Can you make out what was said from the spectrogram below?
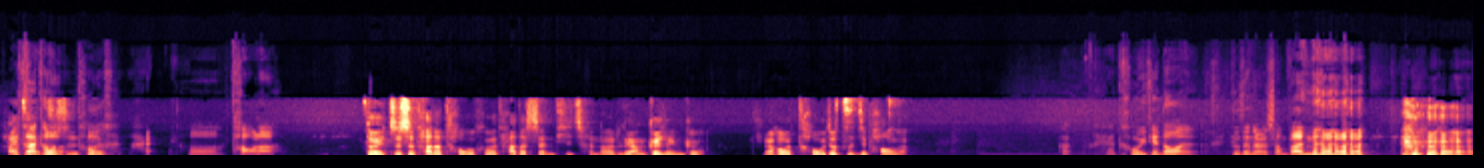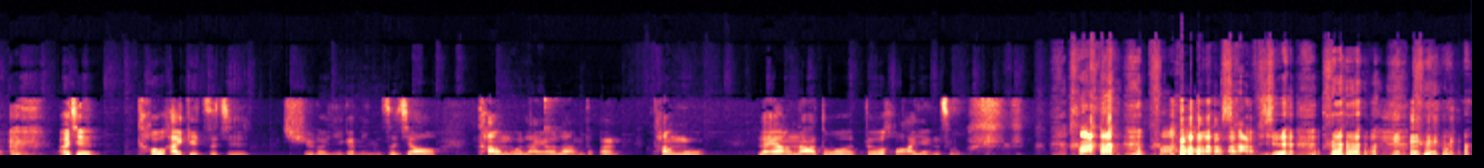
还在头头还哦跑了，对，只是他的头和他的身体成了两个人格，然后头就自己跑了，啊，头一天到晚都在哪儿上班呢，而且。头还给自己取了一个名字，叫汤姆莱昂纳多，嗯，汤姆莱昂纳多德华彦祖，哈哈哈傻逼，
